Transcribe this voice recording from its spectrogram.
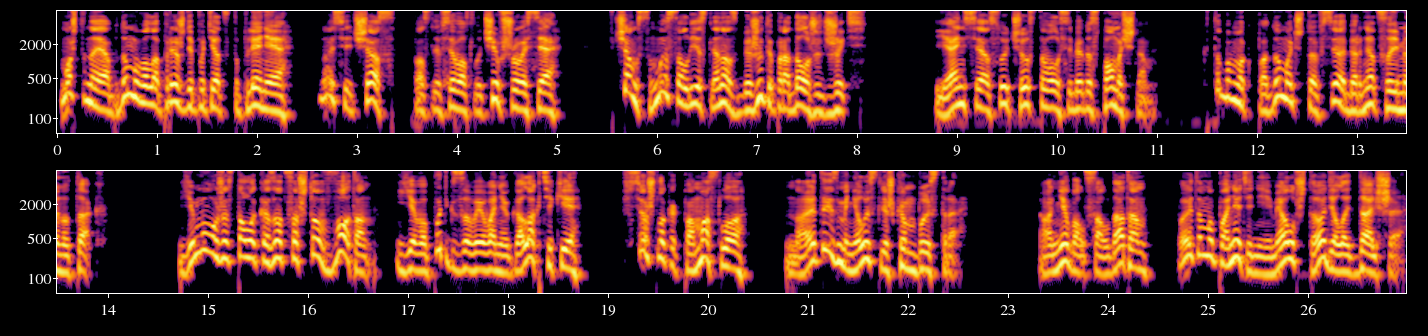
Может, она и обдумывала прежде пути отступления, но сейчас, после всего случившегося, в чем смысл, если она сбежит и продолжит жить? Янь Сиасу чувствовал себя беспомощным. Кто бы мог подумать, что все обернется именно так. Ему уже стало казаться, что вот он, его путь к завоеванию галактики. Все шло как по маслу, но это изменилось слишком быстро. Он не был солдатом, поэтому понятия не имел, что делать дальше.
